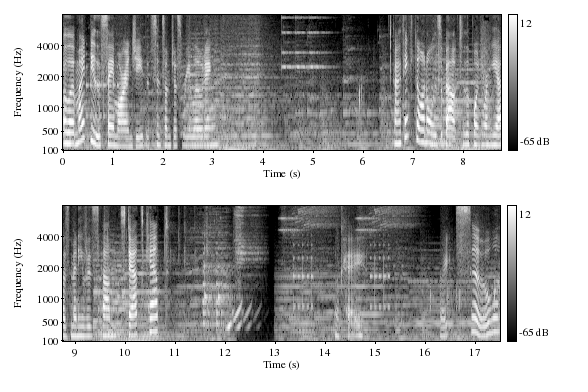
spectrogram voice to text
Although it might be the same RNG that since I'm just reloading. I think Donnel is about to the point where he has many of his um, stats capped. Okay. Right, so...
